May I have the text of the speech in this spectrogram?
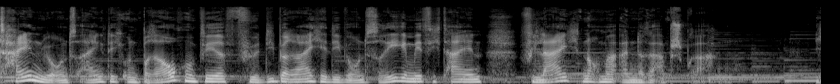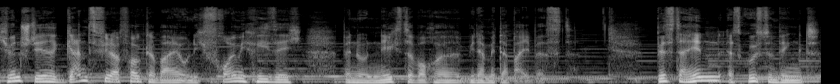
teilen wir uns eigentlich und brauchen wir für die Bereiche, die wir uns regelmäßig teilen, vielleicht nochmal andere Absprachen. Ich wünsche dir ganz viel Erfolg dabei und ich freue mich riesig, wenn du nächste Woche wieder mit dabei bist. Bis dahin, es grüßt und winkt,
